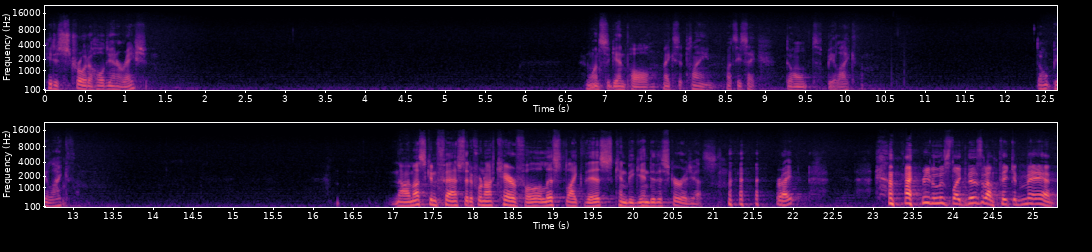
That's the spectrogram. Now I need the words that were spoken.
He destroyed a whole generation. And once again, Paul makes it plain. What's he say? Don't be like them. Don't be like them. Now, I must confess that if we're not careful, a list like this can begin to discourage us, right? I read a list like this and I'm thinking, man,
